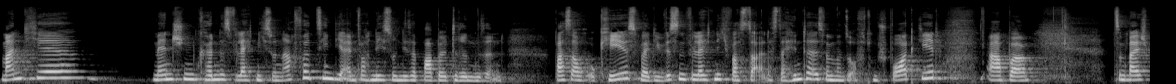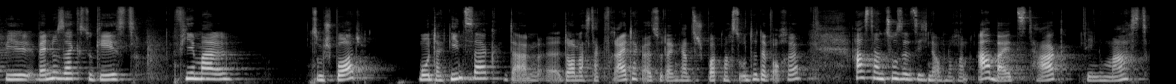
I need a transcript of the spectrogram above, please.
manche Menschen können das vielleicht nicht so nachvollziehen, die einfach nicht so in dieser Bubble drin sind. Was auch okay ist, weil die wissen vielleicht nicht, was da alles dahinter ist, wenn man so oft zum Sport geht. Aber zum Beispiel, wenn du sagst, du gehst viermal zum Sport, Montag, Dienstag, dann äh, Donnerstag, Freitag, also deinen ganzen Sport machst du unter der Woche, hast dann zusätzlich auch noch einen Arbeitstag, den du machst.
